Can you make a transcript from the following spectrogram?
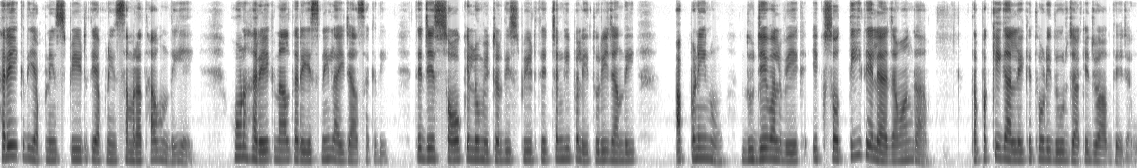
ਹਰੇਕ ਦੀ ਆਪਣੀ ਸਪੀਡ ਤੇ ਆਪਣੀ ਸਮਰੱਥਾ ਹੁੰਦੀ ਏ। ਹੁਣ ਹਰੇਕ ਨਾਲ ਤਾਂ ਰੇਸ ਨਹੀਂ ਲਾਈ ਜਾ ਸਕਦੀ ਤੇ ਜੇ 100 ਕਿਲੋਮੀਟਰ ਦੀ ਸਪੀਡ ਤੇ ਚੰਗੀ ਭਲੀ ਤੁਰੀ ਜਾਂਦੀ, ਆਪਣੀ ਨੂੰ ਦੂਜੇ ਵੱਲ ਵੇਖ 130 ਤੇ ਲੈ ਜਾਵਾਂਗਾ ਤਾਂ ਪੱਕੀ ਗੱਲ ਏ ਕਿ ਥੋੜੀ ਦੂਰ ਜਾ ਕੇ ਜਵਾਬ ਦੇ ਜਾਊ।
